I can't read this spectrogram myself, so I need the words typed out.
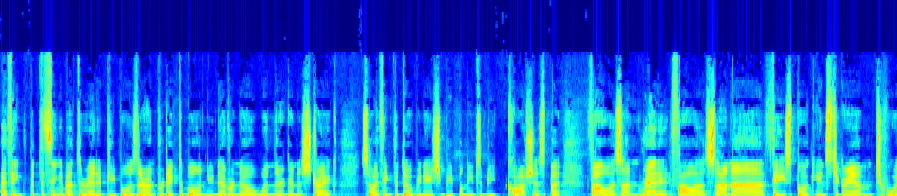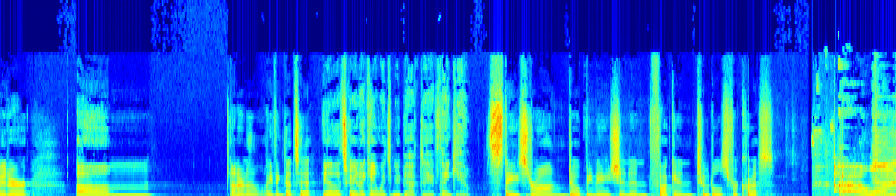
I think, but the thing about the Reddit people is they're unpredictable, and you never know when they're going to strike. So I think the Dopey Nation people need to be cautious. But follow us on Reddit, follow us on uh, Facebook, Instagram, Twitter. Um, I don't know. I think that's it. Yeah, that's great. I can't wait to be back, Dave. Thank you. Stay strong, Dopey Nation, and fucking toodles for Chris. I wanna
